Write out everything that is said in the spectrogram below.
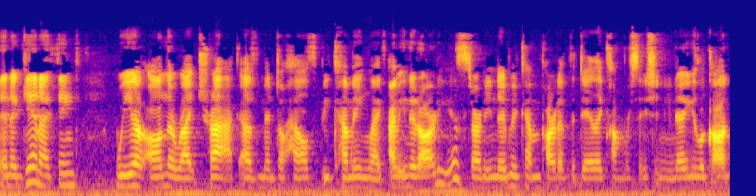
and again, I think we are on the right track of mental health becoming like I mean, it already is starting to become part of the daily conversation. You know, you look on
